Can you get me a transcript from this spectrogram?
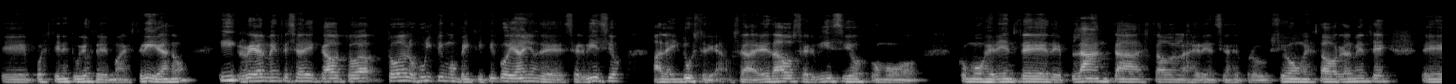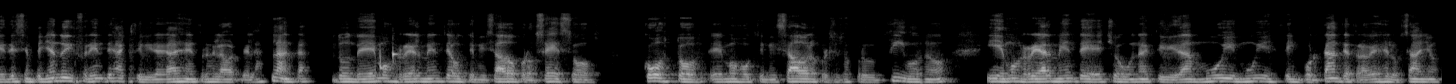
eh, pues tiene estudios de maestría, ¿no? Y realmente se ha dedicado todos los últimos veintipico de años de servicio a la industria. O sea, he dado servicios como, como gerente de planta, he estado en las gerencias de producción, he estado realmente eh, desempeñando diferentes actividades dentro de, de las plantas, donde hemos realmente optimizado procesos, costos, hemos optimizado los procesos productivos, ¿no? Y hemos realmente hecho una actividad muy, muy este, importante a través de los años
